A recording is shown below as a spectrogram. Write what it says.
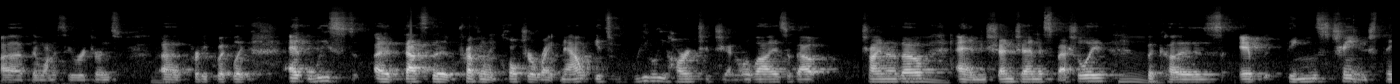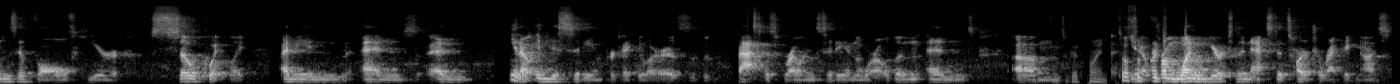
Uh, they want to see returns uh, pretty quickly. At least uh, that's the prevalent culture right now. It's really hard to generalize about China, though, Mm. and Shenzhen especially, Hmm. because if things change, things evolve here so quickly. I mean, and and you know, in this city in particular, is the fastest growing city in the world, and and um, That's a good point. It's also you know, pretty from one year to the next, it's hard to recognize.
